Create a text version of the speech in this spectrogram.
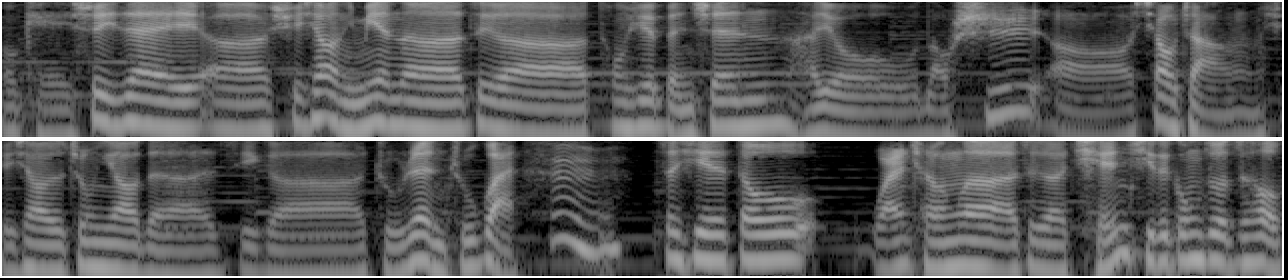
OK，所以在呃学校里面呢，这个同学本身，还有老师啊、校长、学校的重要的这个主任、主管，嗯，这些都完成了这个前期的工作之后，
